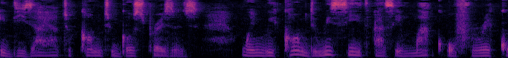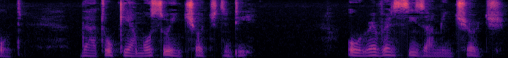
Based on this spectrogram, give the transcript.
a desire to come to God's presence? When we come, do we see it as a mark of record that, okay, I'm also in church today? Oh, Reverend sees I'm in church.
